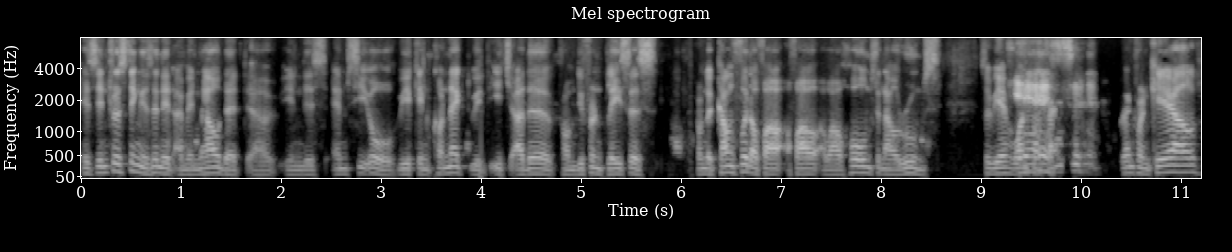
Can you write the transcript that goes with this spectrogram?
It's interesting, isn't it? I mean, now that uh, in this MCO, we can connect with each other from different places, from the comfort of our of our, of our homes and our rooms. So we have one from Yes. Taiping, one from KL,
